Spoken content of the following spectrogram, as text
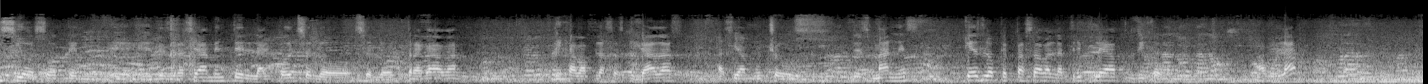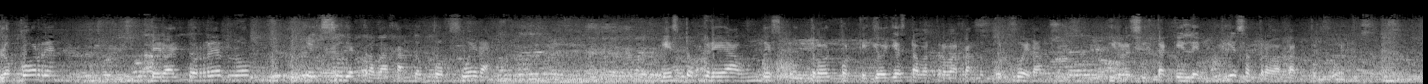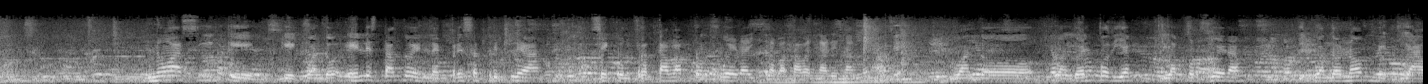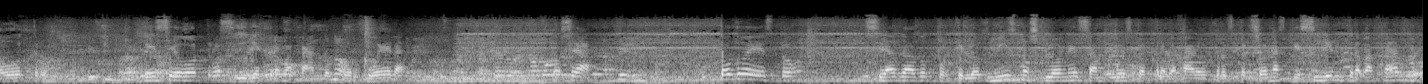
vicioso, eh, desgraciadamente el alcohol se lo, se lo tragaba, dejaba plazas tiradas, hacía muchos desmanes. ¿Qué es lo que pasaba? La AAA pues dijo, a volar. Lo corren, pero al correrlo, él sigue trabajando por fuera. Esto crea un descontrol porque yo ya estaba trabajando por fuera y resulta que él empieza a trabajar por fuera. No así que, cuando él estando en la empresa AAA se contrataba por fuera y trabajaba en Arena Cuando, cuando él podía cumplía por fuera y cuando no metía a otro. Ese otro sigue trabajando por fuera. O sea, todo esto se ha dado porque los mismos clones han puesto a trabajar a otras personas que siguen trabajando,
